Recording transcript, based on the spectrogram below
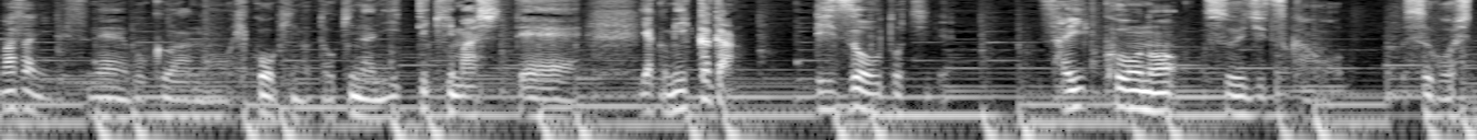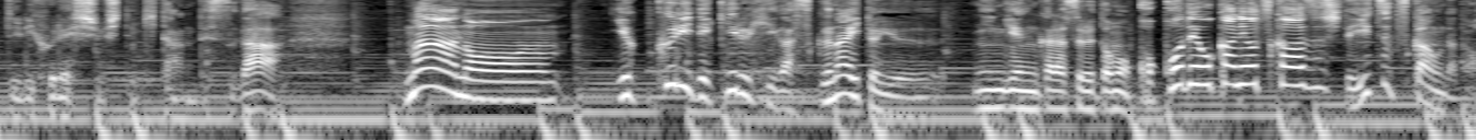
まさにですね僕はあの飛行機乗って沖縄に行ってきまして約3日間リゾート地で最高の数日間を過ごしてリフレッシュしてきたんですがまああのゆっくりできる日が少ないという人間からするともうここでお金を使わずしていつ使うんだと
